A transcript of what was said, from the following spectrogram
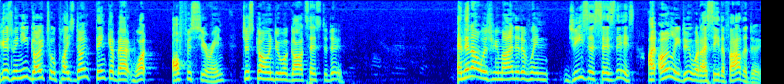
Goes, When you go to a place, don't think about what office you're in, just go and do what God says to do. And then I was reminded of when Jesus says this I only do what I see the Father do.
